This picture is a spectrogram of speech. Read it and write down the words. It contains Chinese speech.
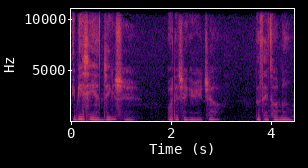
你闭起眼睛时我的整个宇宙都在做梦。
